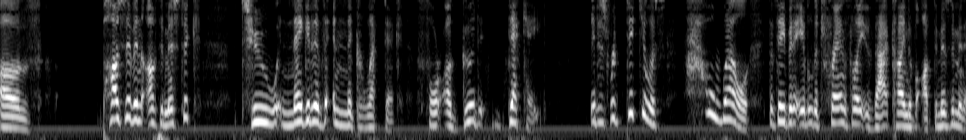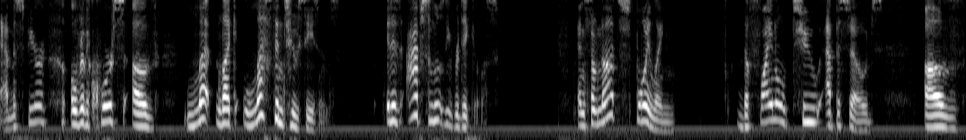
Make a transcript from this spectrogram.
of positive and optimistic to negative and neglectic for a good decade. It is ridiculous how well that they've been able to translate that kind of optimism and atmosphere over the course of le- like less than two seasons. It is absolutely ridiculous. And so not spoiling the final two episodes of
